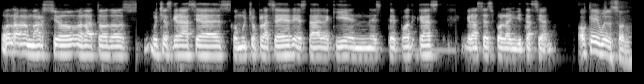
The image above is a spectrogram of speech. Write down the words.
Hola Marcio, hola a todos. Muchas gracias, con mucho placer estar aquí en este podcast. Gracias por la invitación. Ok, Wilson.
